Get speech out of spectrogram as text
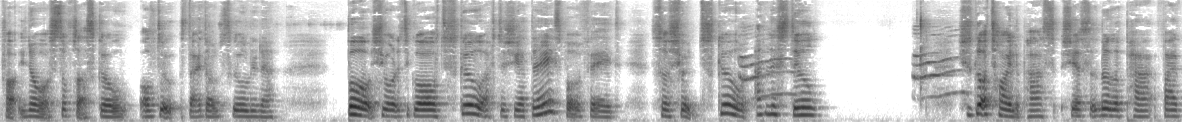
thought, you know what, stuff's at school, I'll do, started on school in her. But she wanted to go to school after she had the hair spot fade. So she went to school and they're still She's got a toilet pass. She has another pa- five.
